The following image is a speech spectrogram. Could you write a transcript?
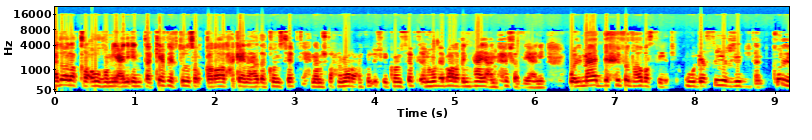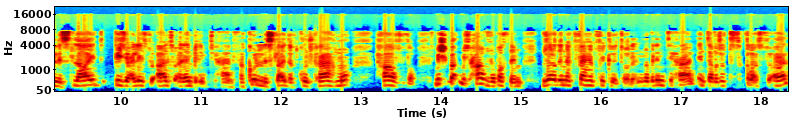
هذول اقرأوهم يعني انت كيف بدك تدرس القرار؟ حكينا هذا concept إحنا مش رح نمر على كل شيء concept لأنه هو عبارة بالنهاية عن حفظ يعني. والمادة حفظها بسيط وقصير جدا. كل slide بيجي عليه سؤال سؤالين بالامتحان فكل slide تكون فاهمه حافظه. مش مش حافظه بس مجرد إنك فاهم فكرته لأنه بالامتحان أنت رجعت تقرأ السؤال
